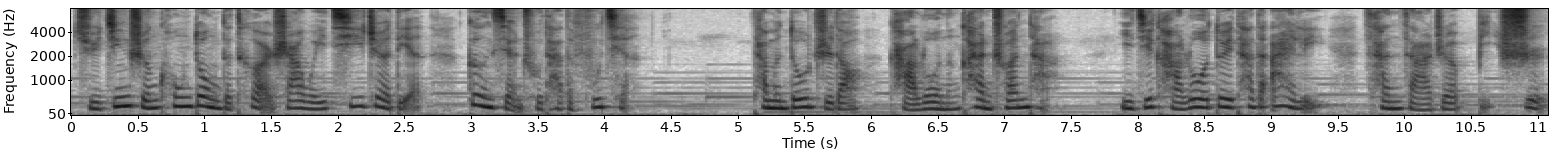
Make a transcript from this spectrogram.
娶精神空洞的特尔莎为妻，这点更显出他的肤浅。他们都知道卡洛能看穿他，以及卡洛对他的爱里掺杂着鄙视。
